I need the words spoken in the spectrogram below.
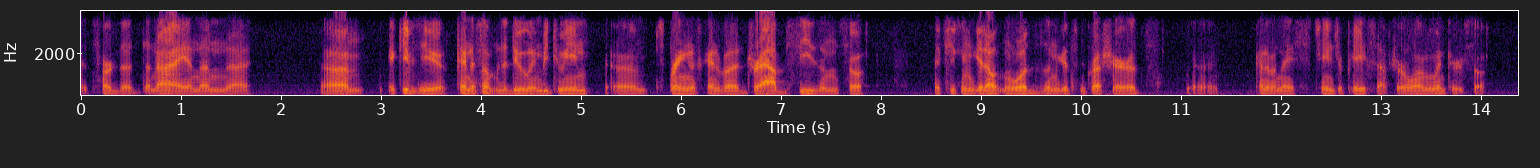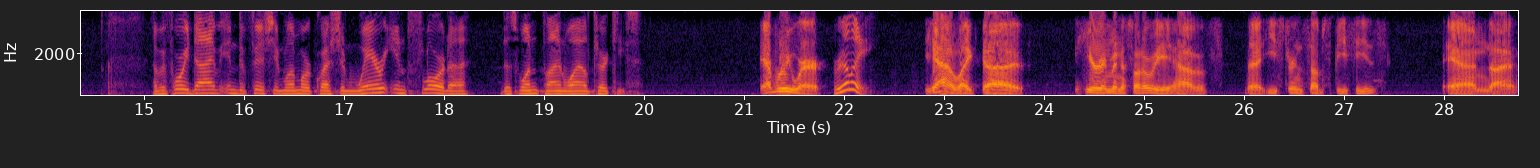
it's hard to deny, and then uh, um, it gives you kind of something to do in between. Um, spring is kind of a drab season, so if you can get out in the woods and get some fresh air, it's uh, kind of a nice change of pace after a long winter. So Now, before we dive into fishing, one more question: Where in Florida does one find wild turkeys? everywhere, Really? yeah, like uh, here in Minnesota, we have the eastern subspecies, and uh,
